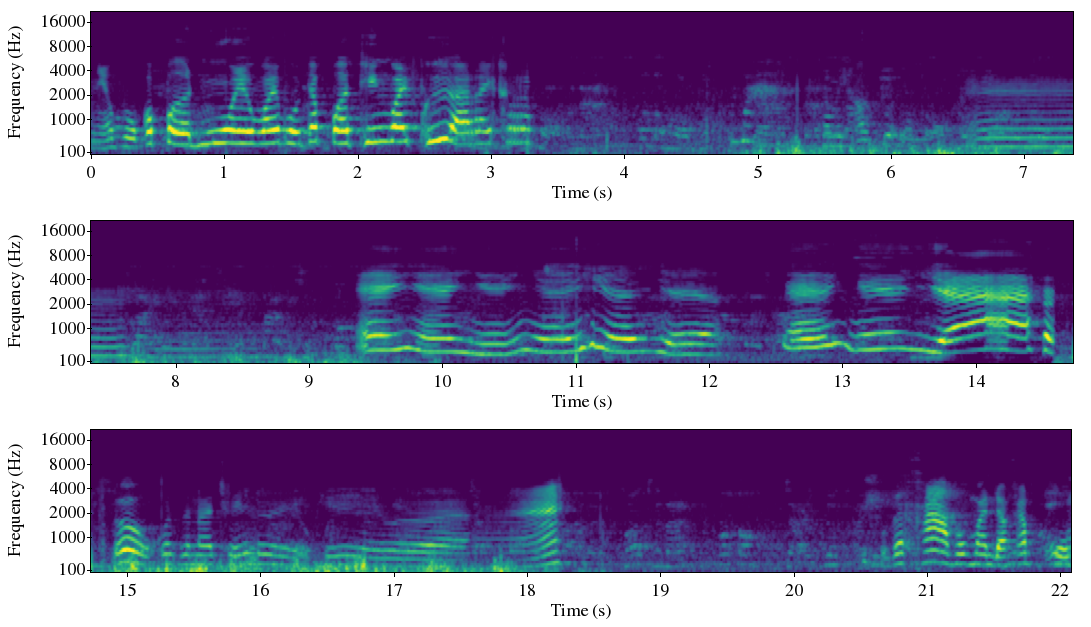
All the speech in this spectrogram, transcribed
เดี๋ยวผมก็เปิดมวยไว้ ผมจะเปิดทิ้งไว้เพื่ออะไรครับ โอ้โฆษณาเฉยเลยโอเคฮะผมไปฆ่าพวกมันเหรอครับ ผม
